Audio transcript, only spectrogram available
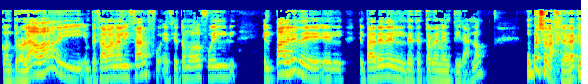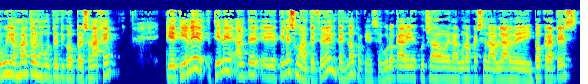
controlaba y empezaba a analizar, en cierto modo fue el, padre del detector de mentiras, ¿no? Un personaje, la verdad que William Martin es un auténtico personaje que tiene, tiene, tiene sus antecedentes, ¿no? Porque seguro que habéis escuchado en alguna ocasión hablar de Hipócrates,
